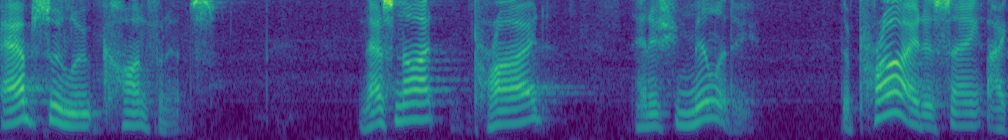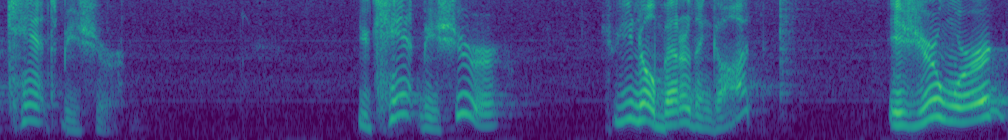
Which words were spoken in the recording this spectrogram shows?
absolute confidence. That's not pride, and it's humility. The pride is saying, I can't be sure. You can't be sure. You know better than God? Is your word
